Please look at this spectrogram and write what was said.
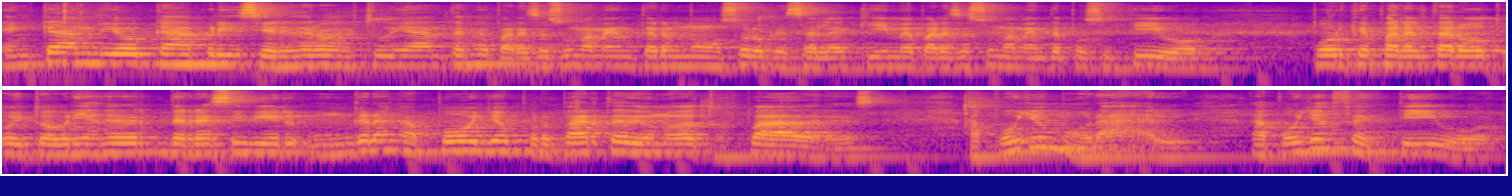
en cambio, Capri, si eres de los estudiantes, me parece sumamente hermoso lo que sale aquí, me parece sumamente positivo, porque para el tarot hoy tú habrías de, recibir un gran apoyo por parte de uno de tus padres, apoyo moral, apoyo afectivo.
